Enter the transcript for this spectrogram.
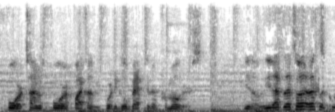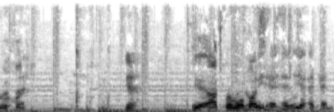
four times, four or five times before they go back to their promoters. You know, that's, that's what, that's what Triller said. Yeah. Yeah, ask for more money and, and yeah and, and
